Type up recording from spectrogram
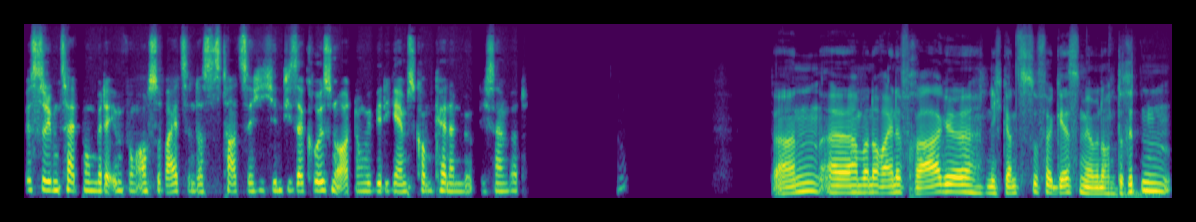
bis zu dem Zeitpunkt mit der Impfung auch so weit sind, dass es tatsächlich in dieser Größenordnung, wie wir die Gamescom kennen, möglich sein wird. Dann äh, haben wir noch eine Frage, nicht ganz zu vergessen. Wir haben noch einen dritten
